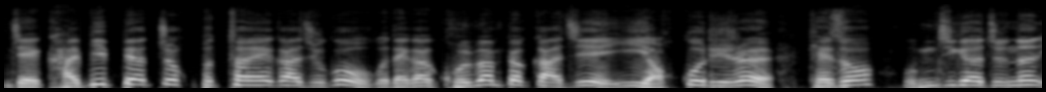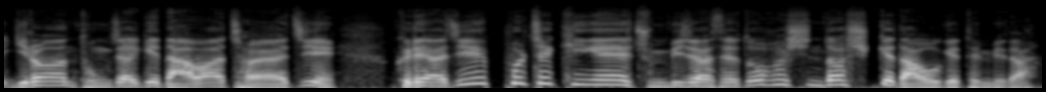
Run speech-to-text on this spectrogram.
이제 갈비뼈 쪽부터 해가지고 내가 골반뼈까지 이 옆구리를 계속 움직여주는 이러한 동작이 나와져야지 그래야지 폴체킹의 준비 자세도 훨씬 더 쉽게 나오게 됩니다.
